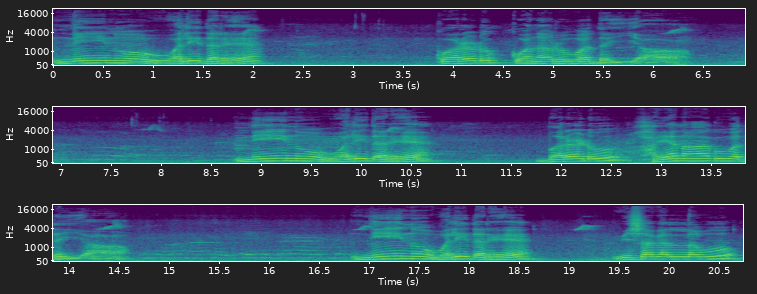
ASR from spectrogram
ನೀನು ಒಲಿದರೆ ಕೊರಡು ಕೊನರುವುದಯ್ಯ ನೀನು ಒಲಿದರೆ ಬರಡು ಹಯನಾಗುವುದಯ್ಯ ನೀನು ಒಲಿದರೆ ವಿಷವೆಲ್ಲವೂ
